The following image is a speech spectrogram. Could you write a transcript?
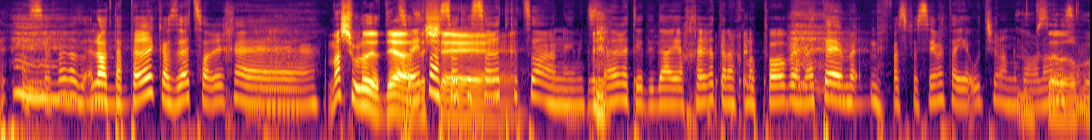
הספר הזה, לא, את הפרק הזה צריך... אה, מה שהוא לא יודע זה צריך ש... לעשות לסרט קצר, אני מצטערת, ידידיי, אחרת אנחנו פה באמת אה, מפספסים את הייעוד שלנו בעולם בסדר, הזה.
